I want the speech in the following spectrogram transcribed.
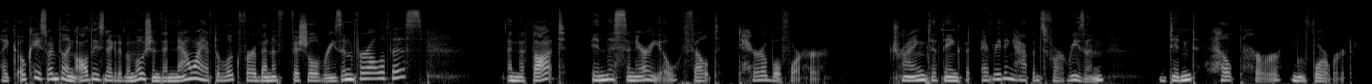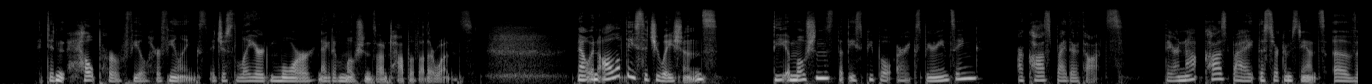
Like, okay, so I'm feeling all these negative emotions, and now I have to look for a beneficial reason for all of this. And the thought in this scenario felt terrible for her. Trying to think that everything happens for a reason didn't help her move forward. It didn't help her feel her feelings. It just layered more negative emotions on top of other ones. Now, in all of these situations, the emotions that these people are experiencing are caused by their thoughts. They are not caused by the circumstance of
